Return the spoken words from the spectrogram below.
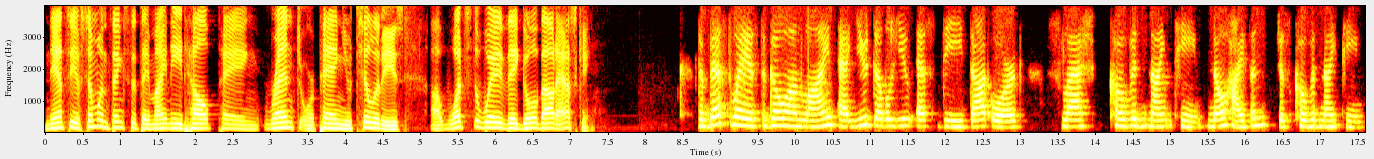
Nancy, if someone thinks that they might need help paying rent or paying utilities, uh, what's the way they go about asking? The best way is to go online at uwsd.org slash COVID-19. No hyphen, just COVID-19.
